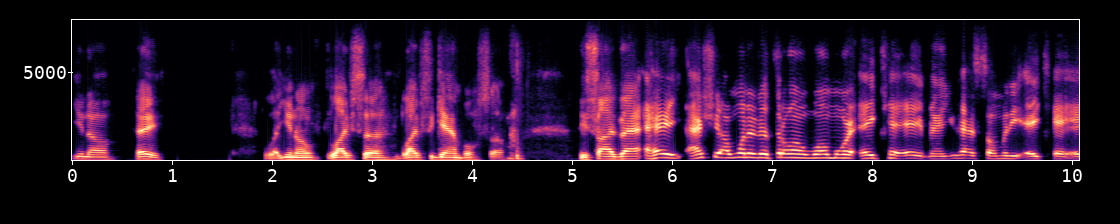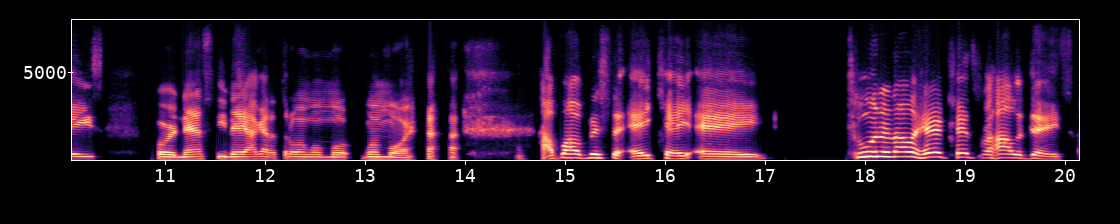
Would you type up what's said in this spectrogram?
you know, hey, li- you know, life's a life's a gamble. So, besides that, hey, actually, I wanted to throw in one more AKA. Man, you had so many AKAs for Nasty Day. I got to throw in one more. One more. How about Mister AKA? Two hundred dollar haircuts for holidays.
